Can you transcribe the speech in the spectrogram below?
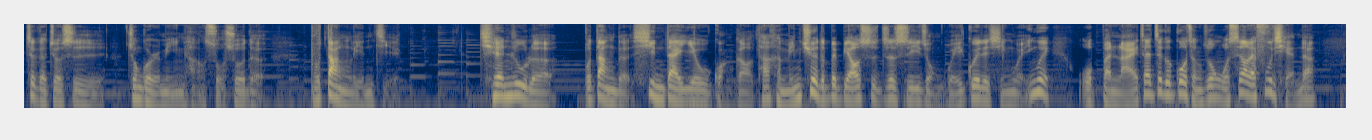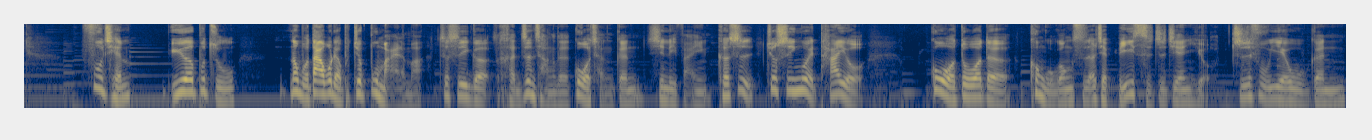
这个就是中国人民银行所说的不当连结，嵌入了不当的信贷业务广告，它很明确的被标示这是一种违规的行为，因为我本来在这个过程中我是要来付钱的，付钱余额不足，那我大不了就不买了嘛，这是一个很正常的过程跟心理反应。可是就是因为它有过多的控股公司，而且彼此之间有支付业务跟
